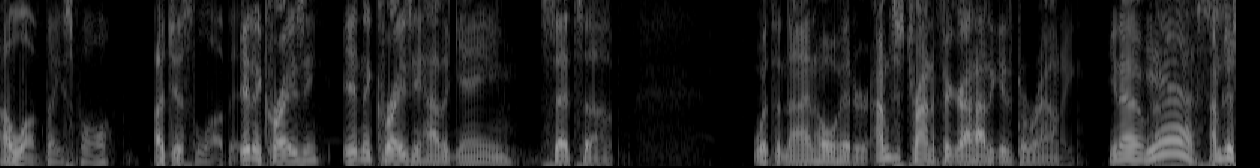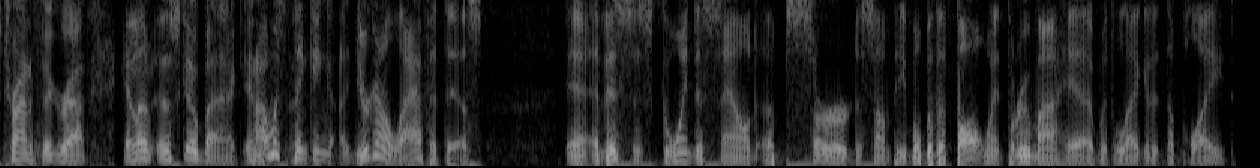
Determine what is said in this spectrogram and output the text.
I love baseball. I just love it. Isn't it crazy? Isn't it crazy how the game sets up with a nine hole hitter? I'm just trying to figure out how to get it to Rowdy. You know? Yes. I, am just trying to figure out. And let, us go back. And I was thinking uh, you're going to laugh at this. And this is going to sound absurd to some people, but the thought went through my head with Leggett at the plate.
